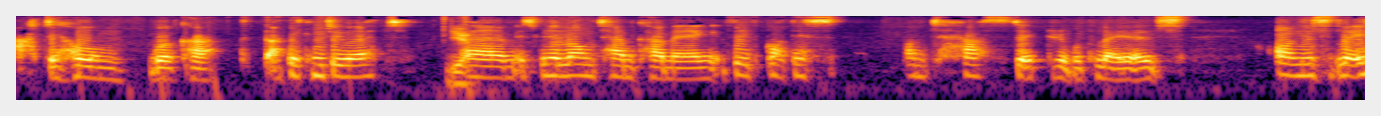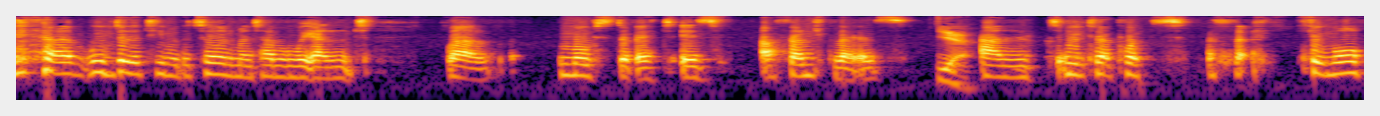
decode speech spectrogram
at a home World Cup that they can do it. Yeah. Um, it's been a long time coming. They've got this fantastic group of players. Honestly, um, we've done a team of the tournament, haven't we? And well, most of it is our French players Yeah, and we could have put a few more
